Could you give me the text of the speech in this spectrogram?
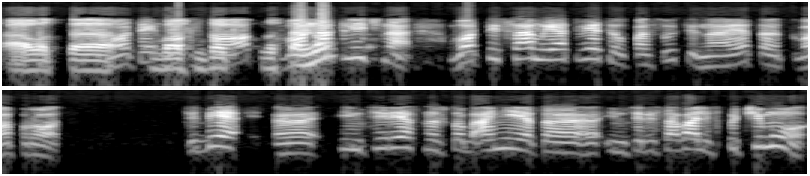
а вот... Э, вот, и, в, стоп, в остальном... вот отлично, вот ты сам и ответил, по сути, на этот вопрос. Тебе э, интересно, чтобы они это интересовались. Почему?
